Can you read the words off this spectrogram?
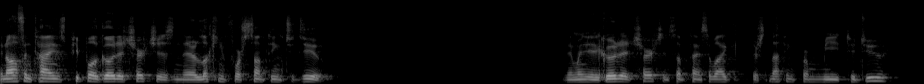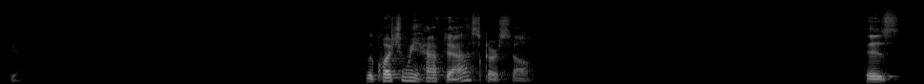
And oftentimes people go to churches and they're looking for something to do. And then when you go to church and sometimes well, like, there's nothing for me to do here. The question we have to ask ourselves is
